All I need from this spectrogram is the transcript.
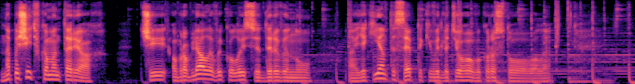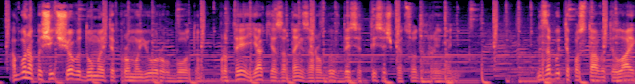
Напишіть в коментарях, чи обробляли ви колись деревину, які антисептики ви для цього використовували. Або напишіть, що ви думаєте про мою роботу, про те, як я за день заробив 10 500 гривень. Не забудьте поставити лайк,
